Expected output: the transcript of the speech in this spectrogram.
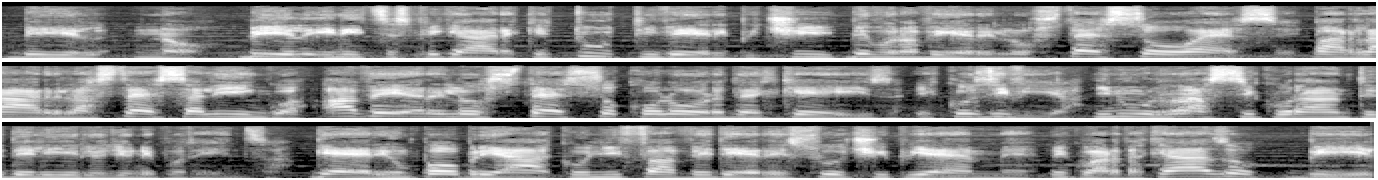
Bill no. Bill inizia a spiegare che tutti i veri PC devono avere lo stesso OS, parlare la stessa lingua, avere lo stesso colore del case e così via, in un rassicurante delirio di onnipotenza. Gary, un po' ubriaco, gli fa vedere il suo CPM e guarda caso, Bill,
